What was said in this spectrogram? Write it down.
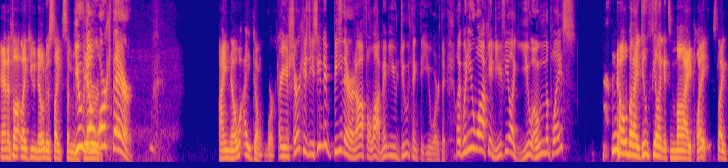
And it's not like you notice like some. You bitter- don't work there. I know I don't work. Are you sure? Because you seem to be there an awful lot. Maybe you do think that you work there. Like when you walk in, do you feel like you own the place? No, but I do feel like it's my place. Like,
